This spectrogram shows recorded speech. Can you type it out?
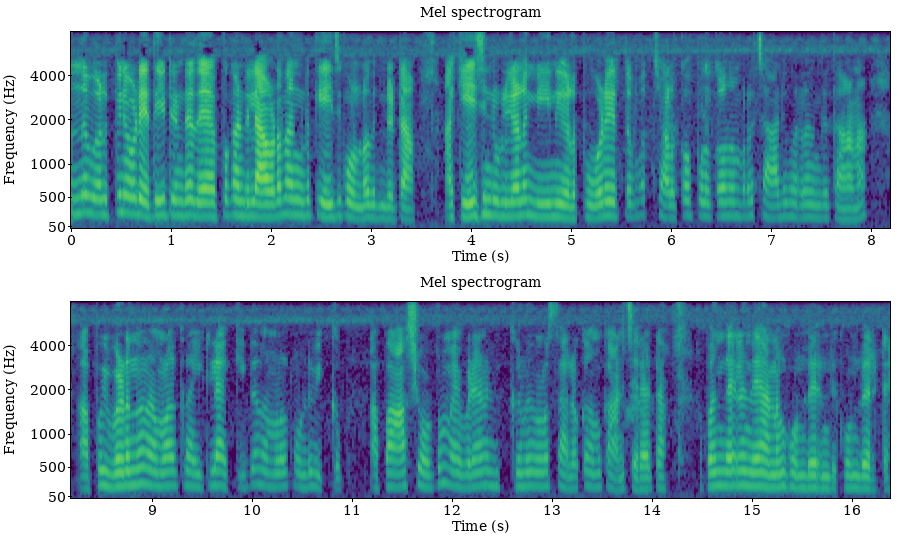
ഇന്ന് വെളുപ്പിനോടെ എത്തിയിട്ടുണ്ട്. ദേ ഇപ്പൊ കണ്ടില്ല അവിടെ നിന്ന് അങ്ങോട്ട് കേജ് കൊണ്ടുവന്നിട്ടുണ്ട് കേട്ടോ ആ കേജിന്റെ ഉള്ളിലാണ് മീനുകൾ ഇപ്പോൾ ഇവിടെ എത്തുമ്പോൾ ചളക്കോ പുളുക്കോ എന്ന് പറഞ്ഞ് ചാടി മറന്ന് നിങ്ങൾക്ക് കാണാം. അപ്പോൾ ഇവിടെ നിന്ന് നമ്മൾ ക്രൈറ്റിലാക്കിയിട്ട് നമ്മൾ കൊണ്ട് വിൽക്കും. അപ്പോൾ ആ ഷോട്ടും എവിടെയാണ് വിൽക്കണമെന്നുള്ള സ്ഥലമൊക്കെ നമുക്ക് കാണിച്ചു തരാം കേട്ടോ അപ്പോൾ എന്തായാലും എന്തേ എണ്ണം കൊണ്ടുവരണ്ട് കൊണ്ടുവരട്ടെ.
